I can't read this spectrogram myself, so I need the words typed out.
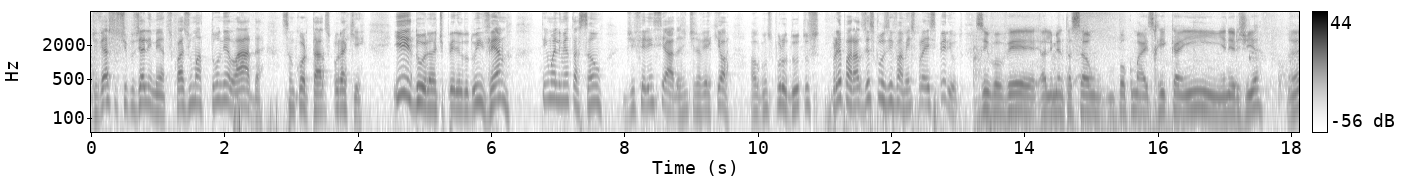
diversos tipos de alimentos, quase uma tonelada são cortados por aqui. E durante o período do inverno, tem uma alimentação diferenciada. A gente já vê aqui, ó, alguns produtos preparados exclusivamente para esse período. Desenvolver alimentação um pouco mais rica em energia, né?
